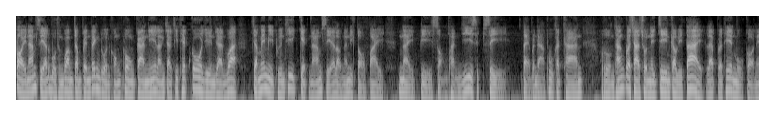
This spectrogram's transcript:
ปล่อยน้ำเสียระบุถึงความจำเป็นเร่งด่วนของโครงการนี้หลังจากที่เทปโก้ยืนยันว่าจะไม่มีพื้นที่เก็บน้ำเสียเหล่านั้นอีกต่อไปในปี 2024 แต่บรรดาผู้คัดค้าน รวมทั้งประชาชนในจีนเกาหลีใต้ และประเทศหมู่เกาะใน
